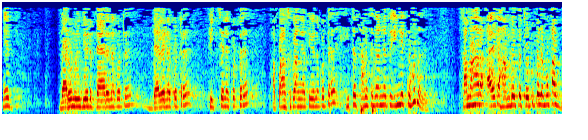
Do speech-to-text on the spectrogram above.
නේද? දරුණු විදියට පෑරෙනකොට, දැවෙනකොට, පිච්චෙනකොට, අපහසුකම් ඇති වෙනකොට හිත සනස ගන්න නැතුව ඉන්නේ කොහොමද? සමහර අයට හම්බෙච්ච තොටුපළ මොකක්ද?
